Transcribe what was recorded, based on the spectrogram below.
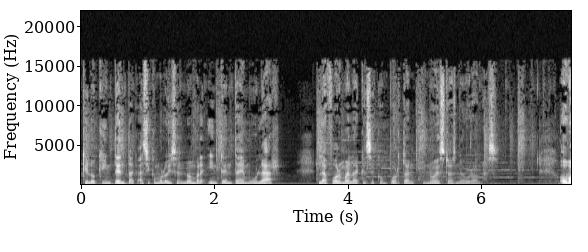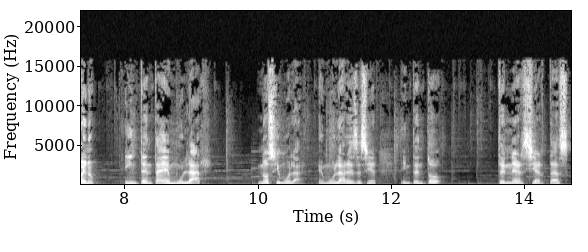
que lo que intenta, así como lo dice el nombre, intenta emular la forma en la que se comportan nuestras neuronas. O bueno, intenta emular, no simular, emular es decir, intento tener ciertas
